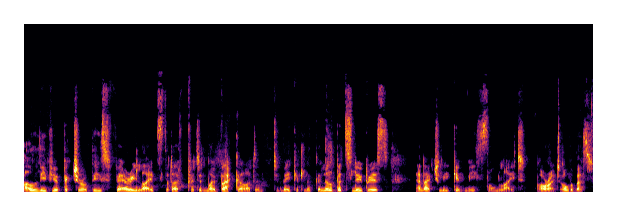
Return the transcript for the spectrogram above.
will leave you a picture of these fairy lights that I've put in my back garden to make it look a little bit salubrious and actually give me some light. All right, all the best.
